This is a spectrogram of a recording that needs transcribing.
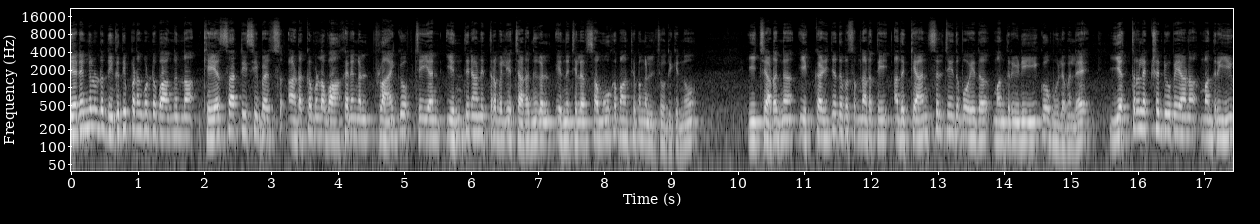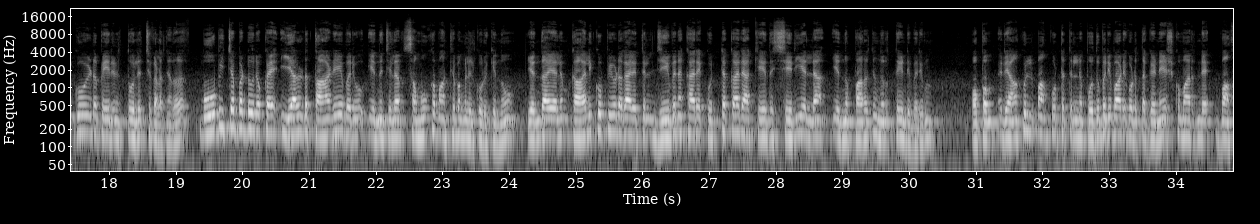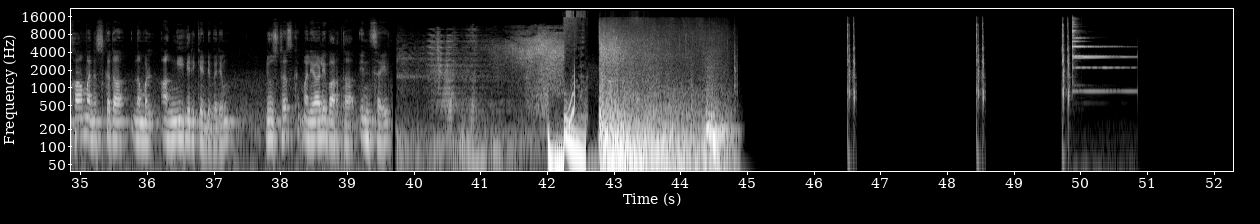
ജനങ്ങളുടെ നികുതിപ്പണം കൊണ്ട് വാങ്ങുന്ന K S R T C bus അടക്കമുള്ള വാഹനങ്ങൾ ഫ്ളാഗ് ഓഫ് ചെയ്യാൻ എന്തിനാണ് ഇത്ര വലിയ ചടങ്ങുകൾ എന്ന് ചിലർ സമൂഹ മാധ്യമങ്ങളിൽ ചോദിക്കുന്നു. ഈ ചടങ്ങ് ഇക്കഴിഞ്ഞ ദിവസം നടത്തി അത് ക്യാൻസൽ ചെയ്തു പോയത് മന്ത്രിയുടെ ഈഗോ മൂലമല്ലേ? എത്ര ലക്ഷം രൂപയാണ് മന്ത്രി ഈഗോയുടെ പേരിൽ തൊലച്ചു കളഞ്ഞത്? ബോബി ചെബഡൂരൊക്കെ ഇയാളുടെ താഴെ വരൂ എന്ന് ചിലർ സമൂഹ മാധ്യമങ്ങളിൽ കുറിക്കുന്നു. എന്തായാലും കാലിക്കുപ്പിയുടെ കാര്യത്തിൽ ജീവനക്കാരെ കുറ്റക്കാരാക്കിയത് ശരിയല്ല എന്ന് പറഞ്ഞു നിർത്തേണ്ടി വരും. ഒപ്പം രാഹുൽ മാങ്കൂട്ടത്തിന് പൊതുപരിപാടി കൊടുത്ത ഗണേഷ് കുമാറിന്റെ മഹാമനസ്കത നമ്മൾ അംഗീകരിക്കേണ്ടി വരും. ന്യൂസ് ഡെസ്ക് മലയാളി വാർത്ത ഇൻസൈഡ്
